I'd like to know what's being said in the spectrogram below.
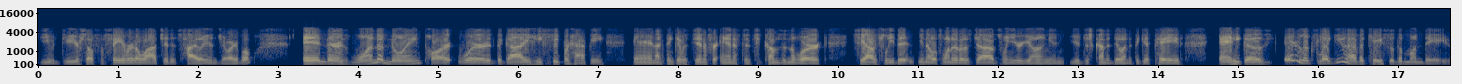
You do yourself a favor to watch it. It's highly enjoyable. And there's one annoying part where the guy he's super happy, and I think it was Jennifer Aniston. She comes into work. She obviously didn't, you know, it's one of those jobs when you're young and you're just kind of doing it to get paid. And he goes, "It looks like you have a case of the Mondays."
